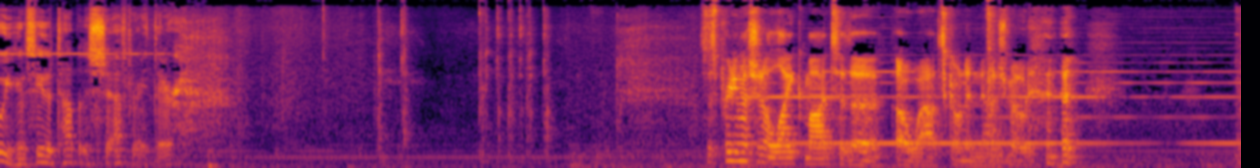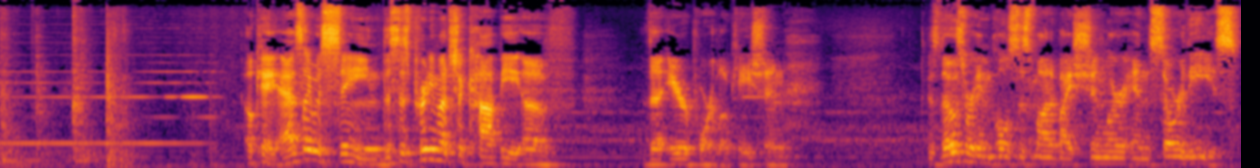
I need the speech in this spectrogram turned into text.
Ooh, you can see the top of the shaft right there. This is pretty much an alike mod to the, oh wow, it's going to nudge mode. okay, as I was saying, this is pretty much a copy of the airport location. Because those were impulses modded by Schindler, and so are these.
